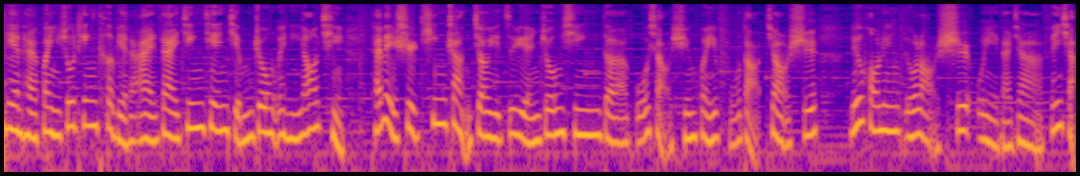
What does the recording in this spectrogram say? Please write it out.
电台欢迎收听《特别的爱》。在今天节目中，为您邀请台北市听障教育资源中心的国小巡回辅导教师刘红玲刘老师，为大家分享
